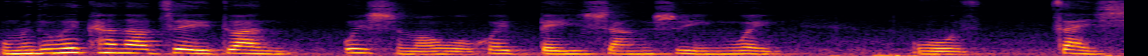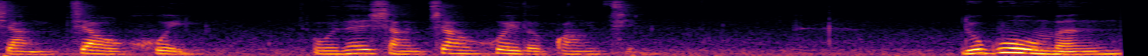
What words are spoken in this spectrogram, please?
我们都会看到这一段，为什么我会悲伤？是因为我在想教会，我在想教会的光景。如果我们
